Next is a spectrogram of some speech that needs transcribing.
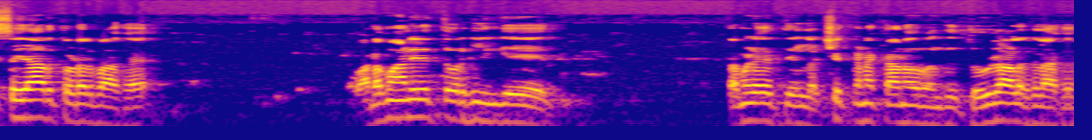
எஸ்ஐஆர் தொடர்பாக வடமாநிலத்தவர்கள் இங்கே தமிழகத்தில் லட்சக்கணக்கானோர் வந்து தொழிலாளர்களாக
